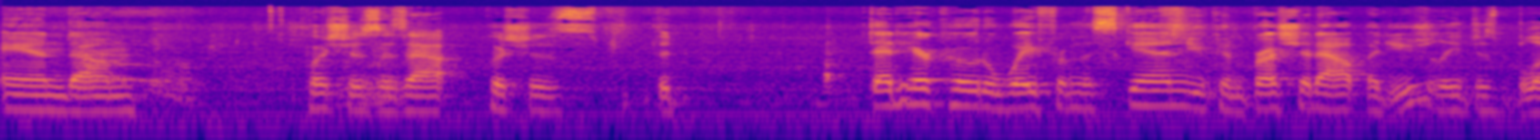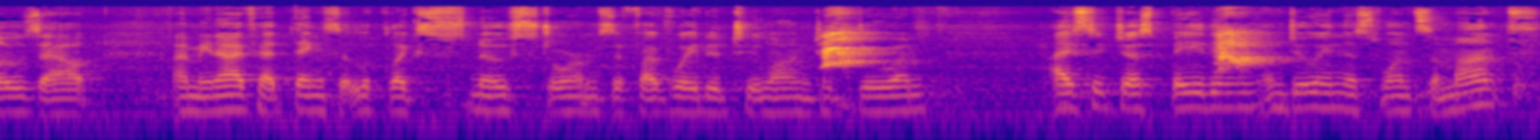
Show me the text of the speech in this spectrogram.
and um, pushes is out, pushes the dead hair coat away from the skin. You can brush it out, but usually it just blows out. I mean, I've had things that look like snowstorms if I've waited too long to do them. I suggest bathing and doing this once a month.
